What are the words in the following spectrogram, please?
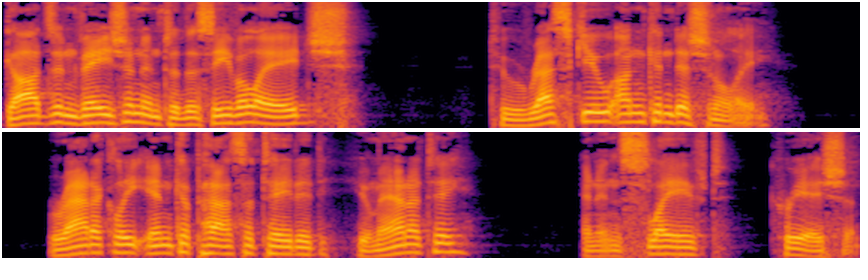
God's invasion into this evil age to rescue unconditionally radically incapacitated humanity and enslaved creation.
